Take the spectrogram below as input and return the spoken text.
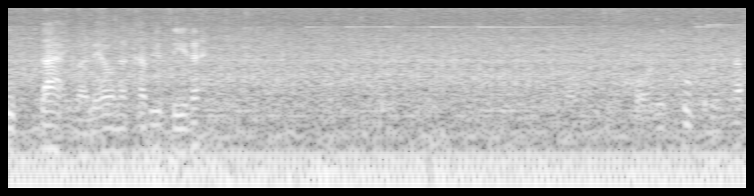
ูปได้มาแล้วนะครับพี่ตีนะ ขอเลขทูปกันเลยครับ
